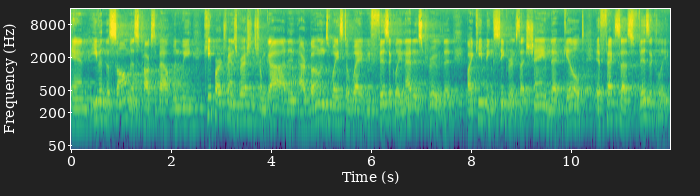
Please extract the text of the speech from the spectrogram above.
And even the psalmist talks about when we keep our transgressions from God, our bones waste away. We physically, and that is true, that by keeping secrets, that shame, that guilt affects us physically.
